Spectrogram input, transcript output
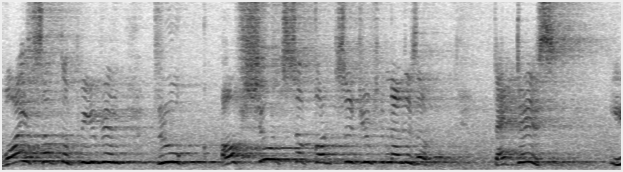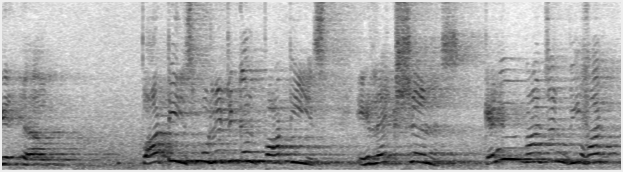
Voice of the people through offshoots of constitutionalism. That is, uh, parties, political parties, elections. Can you imagine we had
